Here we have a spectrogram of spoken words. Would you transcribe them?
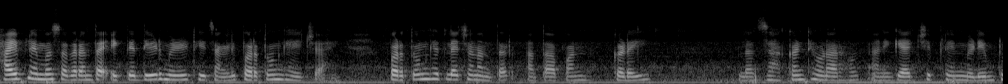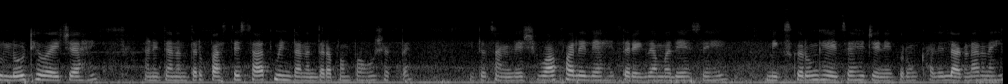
हाय फ्लेमवर साधारणतः एक ते दीड मिनिट ही चांगली परतून घ्यायची आहे. परतून घेतल्याच्या नंतर आता आपण कढईला झाकण ठेवणार आहोत आणि गॅसची फ्लेम मिडियम टू लो ठेवायची आहे आणि त्यानंतर पाच ते सात मिनटानंतर आपण पाहू शकता इथं चांगली अशी वाफ आलेली आहे तर एकदा मध्ये असे हे मिक्स करून घ्यायचं आहे जेणेकरून खाली लागणार नाही.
